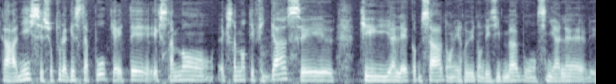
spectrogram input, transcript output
car à Nice, c'est surtout la Gestapo qui a été extrêmement, extrêmement efficace et qui allait comme ça dans les rues, dans des immeubles où on signalait les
